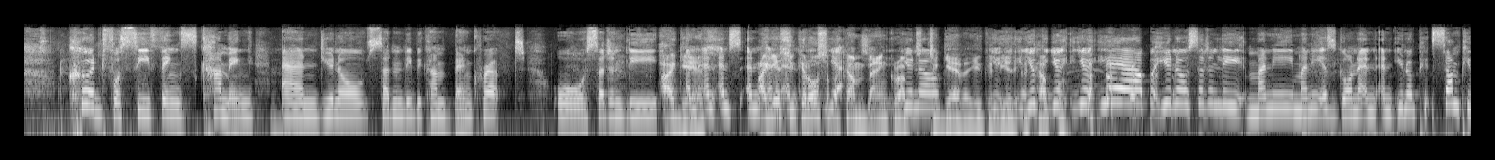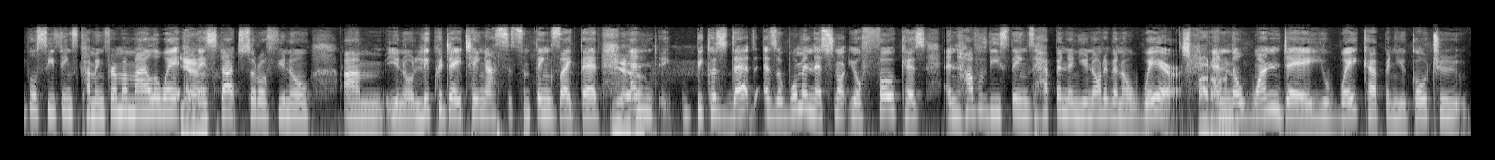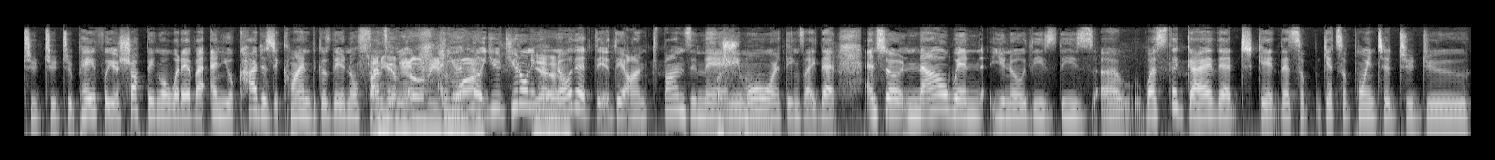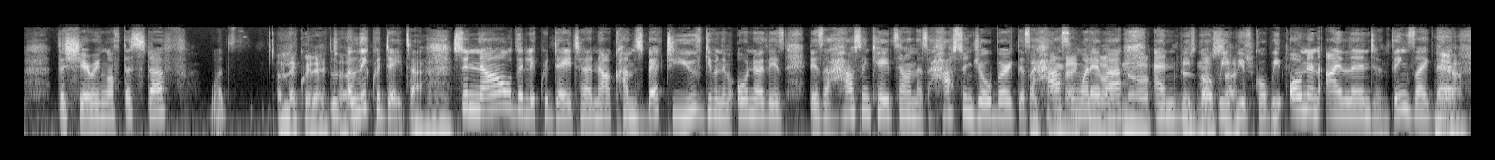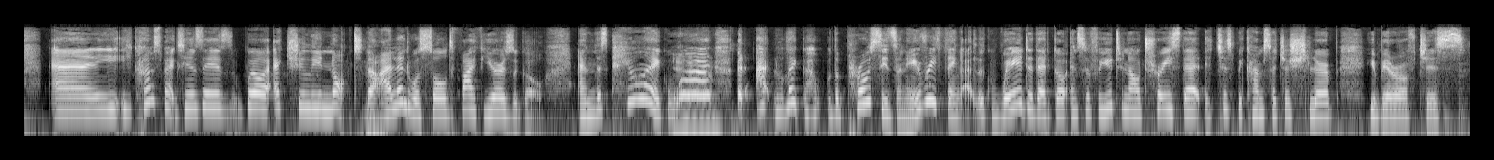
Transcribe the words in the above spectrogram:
could foresee things coming Mm-hmm. and you know suddenly become bankrupt or suddenly I guess. And and and I guess you could also become you- bankrupt together. You could be a- a you- couple. you- yeah but you know suddenly money money is gone and and you know p- some people see things coming from a mile away Yeah. and they start sort of you know um you know liquidating assets and things like that Yeah. and because that as a woman that's not your focus and half of these things happen and you're not even aware Spot and on. the one day you wake up and you go to to to, to pay for your shopping or whatever and your card is declined because there are no funds you in have there. no reason and you why. no, you, you don't Yeah. even know that there, there aren't funds in there For sure. anymore and things like that and so now when you know these these uh, what's the guy that get that's gets appointed to do the sharing of the stuff what's A liquidator. a liquidator. Mm-hmm. So now the liquidator now comes back to you. You've given them, oh no, there's there's a house in Cape Town, there's a house in Joburg, there's They a house in whatever, and we've there's no got we, we've got we own an island and things like that. Yeah. And he, he comes back to you and says, well, actually not. The island was sold five years ago, and this you're like, Yeah. what? But I, like the proceeds and everything, like where did that go? And so for you to now trace that, it just becomes such a slurp. You're better off just.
